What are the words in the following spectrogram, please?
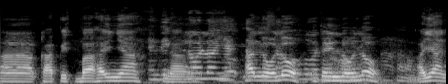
ah, kapitbahay niya. Hindi, na- lolo niya. Ah, lolo. Ito yung lolo. Ayan.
